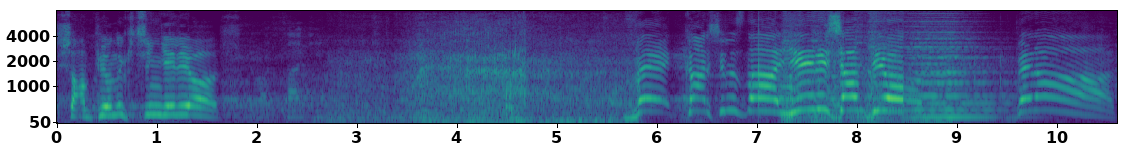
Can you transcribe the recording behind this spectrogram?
Şampiyonluk için geliyor. Ve karşınızda yeni şampiyon Berat.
